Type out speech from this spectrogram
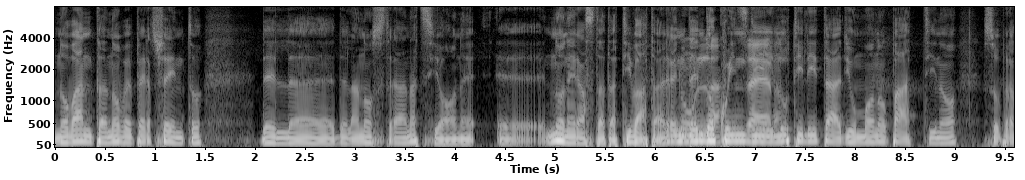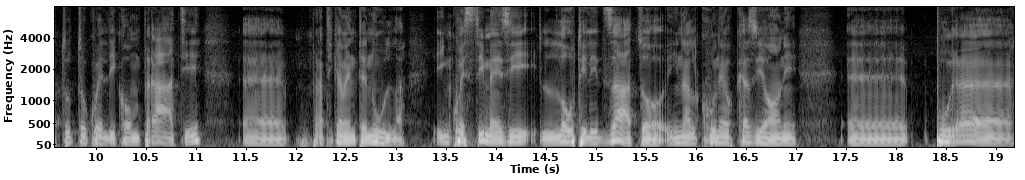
99% del, della nostra nazione, eh, non era stata attivata, rendendo Nulla, quindi zero. l'utilità di un monopattino, soprattutto quelli comprati, eh, praticamente nulla. In questi mesi l'ho utilizzato in alcune occasioni. Eh, pur eh,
